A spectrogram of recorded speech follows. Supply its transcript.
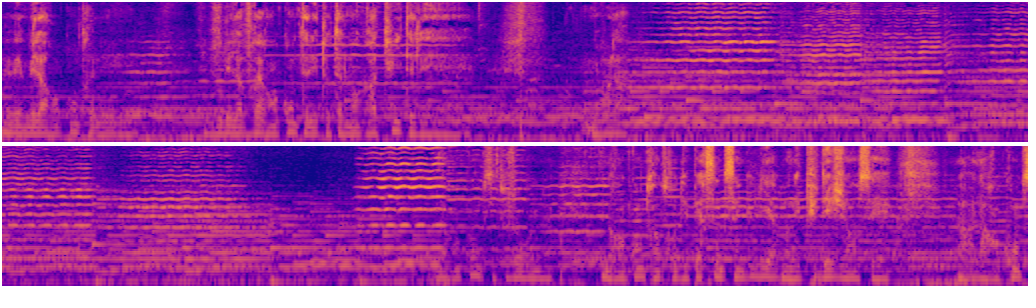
oui. Mais, la rencontre, elle est. Si vous voulez, la vraie rencontre, elle est totalement gratuite. Elle est. Voilà. La rencontre, c'est toujours une, une rencontre entre des personnes singulières. On n'est plus des gens. C'est la, rencontre.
